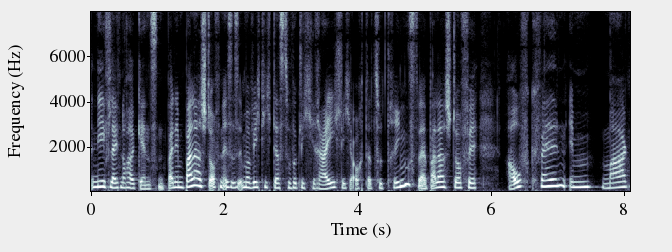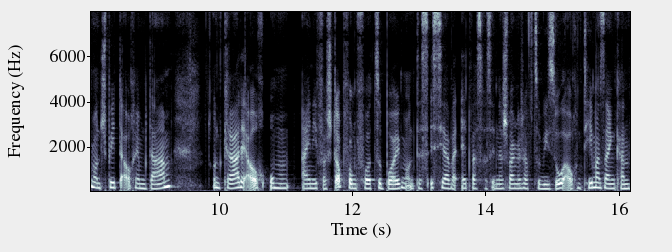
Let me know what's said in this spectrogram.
nee, vielleicht noch ergänzend. Bei den Ballaststoffen ist es immer wichtig, dass du wirklich reichlich auch dazu trinkst, weil Ballaststoffe aufquellen im Magen und später auch im Darm. Und gerade auch um eine Verstopfung vorzubeugen, und das ist ja etwas, was in der Schwangerschaft sowieso auch ein Thema sein kann,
